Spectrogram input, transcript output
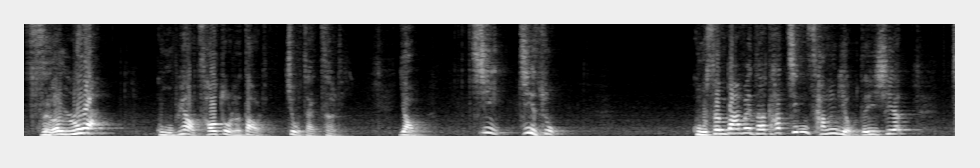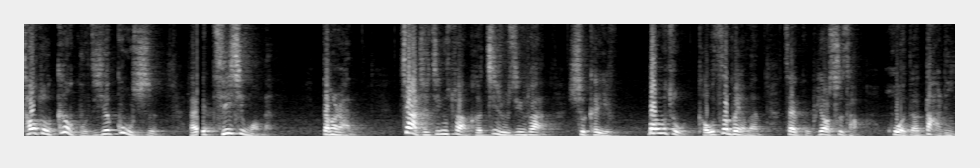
则乱。股票操作的道理就在这里，要记记住，股神巴菲特他经常有的一些。操作个股的一些故事来提醒我们，当然，价值精算和技术精算是可以帮助投资朋友们在股票市场获得大利。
